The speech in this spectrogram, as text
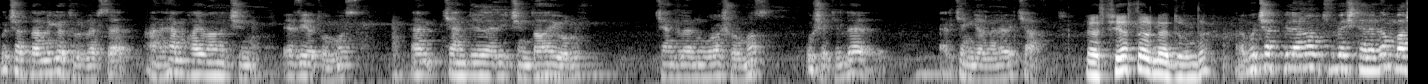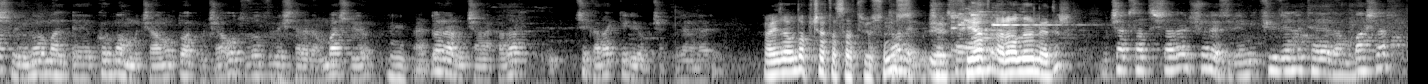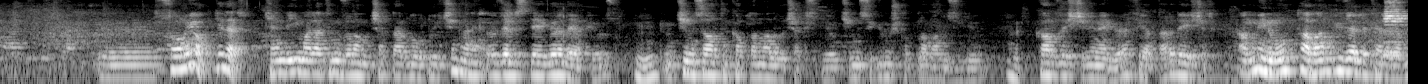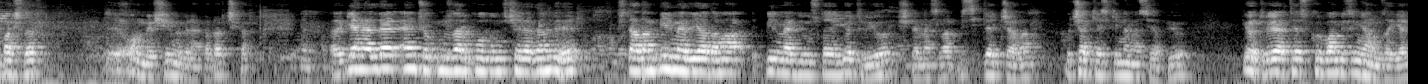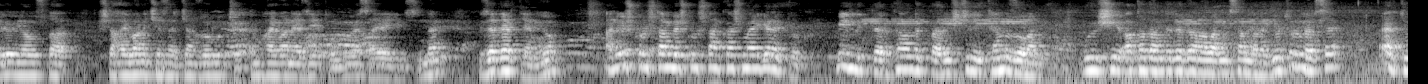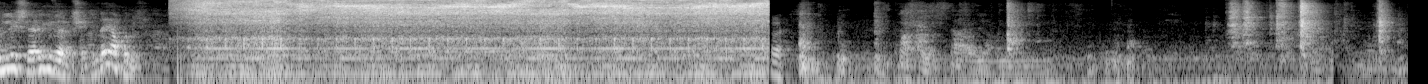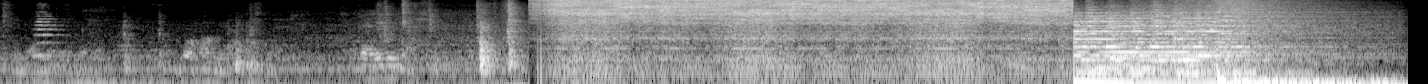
bıçaklarını götürürlerse hani hem hayvan için eziyet olmaz hem kendileri için daha iyi olur. Kendilerine uğraş olmaz. Bu şekilde erken gelmeleri kafidir. Evet, fiyatlar ne durumda? Yani bıçak bilene 35 TL'den başlıyor. Normal e, kurban bıçağı, mutfak bıçağı 30-35 TL'den başlıyor. Yani döner bıçağına kadar çıkarak gidiyor bıçak bilemeleri. Aynı zamanda bıçak da satıyorsunuz. Tabii, bıçak satıyoruz. fiyat aralığı nedir? Bıçak satışları şöyle söyleyeyim 250 TL'den başlar. E, sonu yok gider. Kendi imalatımız olan bıçaklarda olduğu için hani özel isteğe göre de yapıyoruz. Kimisi altın kaplamalı bıçak istiyor, kimisi gümüş kaplamalı istiyor. Kabze işçiliğine göre fiyatları değişir. Ama minimum taban 150 TL'den başlar. e, 15-20 bine kadar çıkar. E, Genelde en çok muzdarip olduğumuz şeylerden biri işte adam bilmediği adama bilmediği ustaya götürüyor. İşte mesela bisikletçi adam bıçak keskinlemesi yapıyor. Götürüyor ertesi kurban bizim yanımıza geliyor. Ya usta işte hayvanı keserken zorluk çektim, hayvana eziyet oldu vesaire gibisinden bize dert yanıyor. Hani 3 kuruştan 5 kuruştan kaçmaya gerek yok. Bildikleri, tanıdıkları, işçiliği temiz olan, bu işi atadan dededen alan insanlara götürürlerse her türlü işleri güzel bir şekilde yapılır.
